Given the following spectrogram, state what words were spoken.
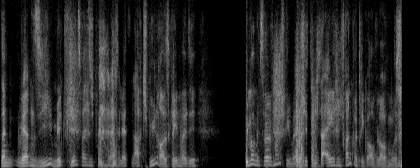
dann werden sie mit 24 Punkten aus den letzten acht Spielen rausgehen, weil sie immer mit zwölf Mann spielen, weil der Schiedsrichter eigentlich im Frankfurt-Trikot auflaufen muss.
